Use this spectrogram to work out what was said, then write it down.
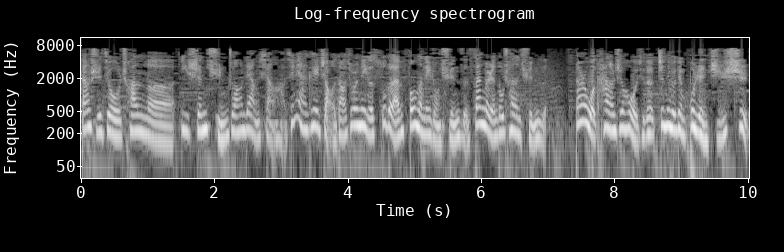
当时就穿了一身裙装亮相哈，其实你还可以找到，就是那个苏格兰风的那种裙子，三个人都穿的裙子。当时我看了之后，我觉得真的有点不忍直视。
